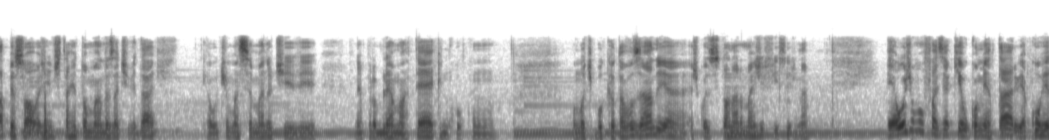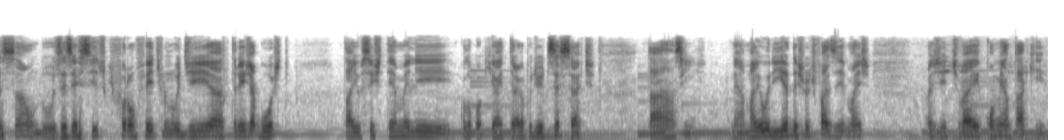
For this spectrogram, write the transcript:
Olá pessoal, a gente está retomando as atividades. Que a última semana eu tive né, problema técnico com o notebook que eu estava usando e a, as coisas se tornaram mais difíceis, né? É, hoje eu vou fazer aqui o comentário e a correção dos exercícios que foram feitos no dia 3 de agosto, tá? E o sistema ele colocou aqui a entrega para o dia 17, tá? Assim, né, a maioria deixou de fazer, mas a gente vai comentar aqui.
